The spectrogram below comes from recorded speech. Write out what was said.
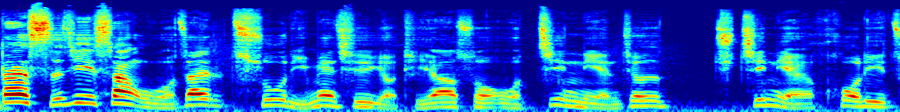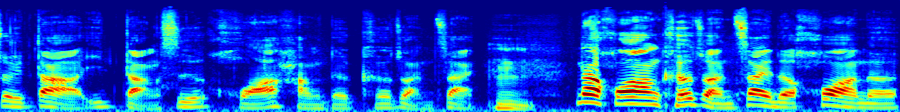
但实际上我在书里面其实有提到说，我今年就是今年获利最大一档是华航的可转债，嗯，那华航可转债的话呢，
